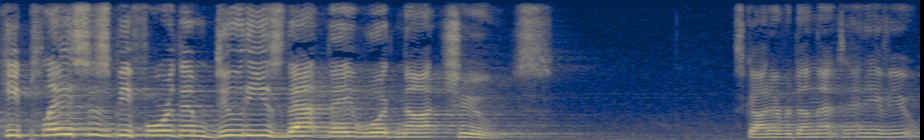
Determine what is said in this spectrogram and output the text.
he places before them duties that they would not choose. Has God ever done that to any of you?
